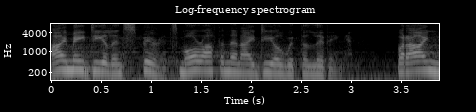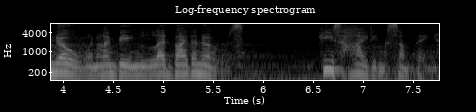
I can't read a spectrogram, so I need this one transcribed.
I may deal in spirits more often than I deal with the living, but I know when I'm being led by the nose. He's hiding something.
